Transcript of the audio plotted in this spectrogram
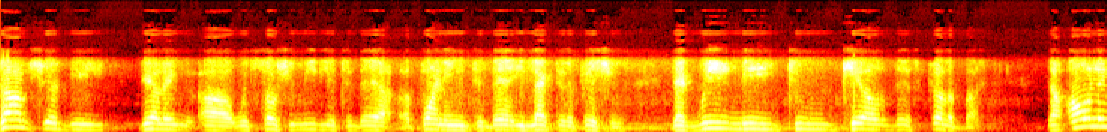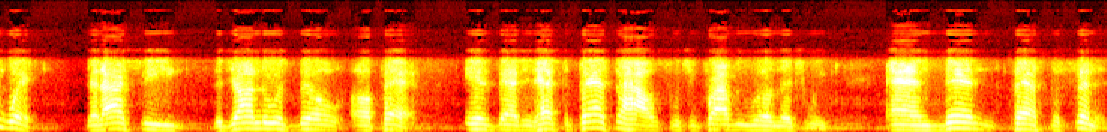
Some should be dealing uh, with social media to their appointing to their elected officials that we need to kill this filibuster. The only way that I see the John Lewis bill uh, pass is that it has to pass the House, which it probably will next week, and then pass the Senate,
